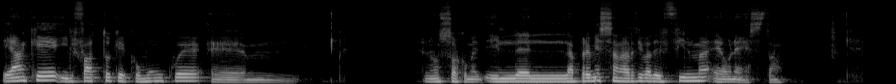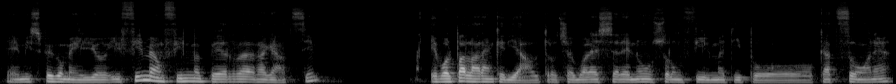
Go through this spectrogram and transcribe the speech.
E anche il fatto che comunque, ehm, non so come, il- la premessa narrativa del film è onesta. E mi spiego meglio, il film è un film per ragazzi e vuol parlare anche di altro, cioè vuole essere non solo un film tipo cazzone,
